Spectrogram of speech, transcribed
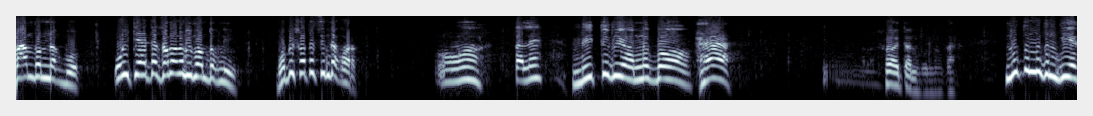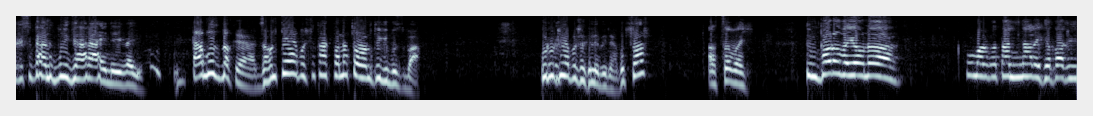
বান্ধন রাখব ওই টেহাতে জমা করবি বন্ধক নি। ভবিষ্যতে চিন্তা কর। ও তাহলে মৃত্যু বিয়ে অন্নব হ্যাঁ। শয়তান বলল নতুন নতুন বিয়ে গেছে তার বুঝে আর আই নেই ভাই। তা বুঝবা কে? যখন টেহা পয়সা থাকবে না তখন থেকে বুঝবা। কোনো টেহা পয়সা খেলেবি না বুঝছস আচ্ছা ভাই তুমি বড় ভাইও না। তোমার কথা না রেখে পারি।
